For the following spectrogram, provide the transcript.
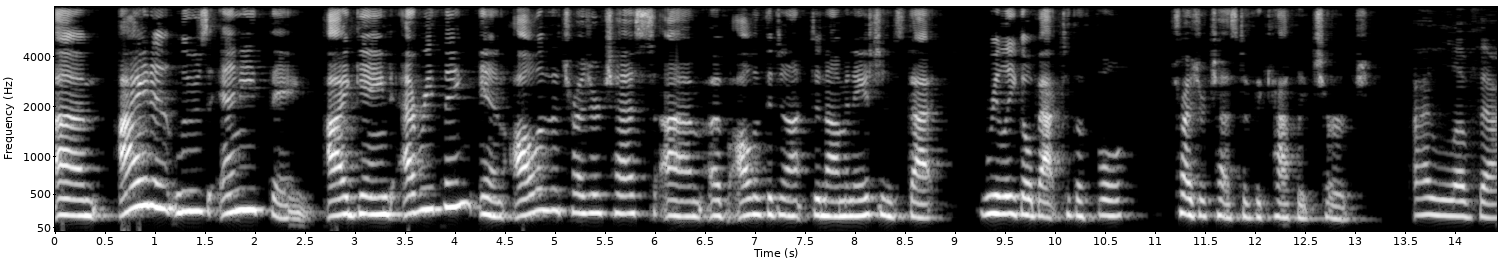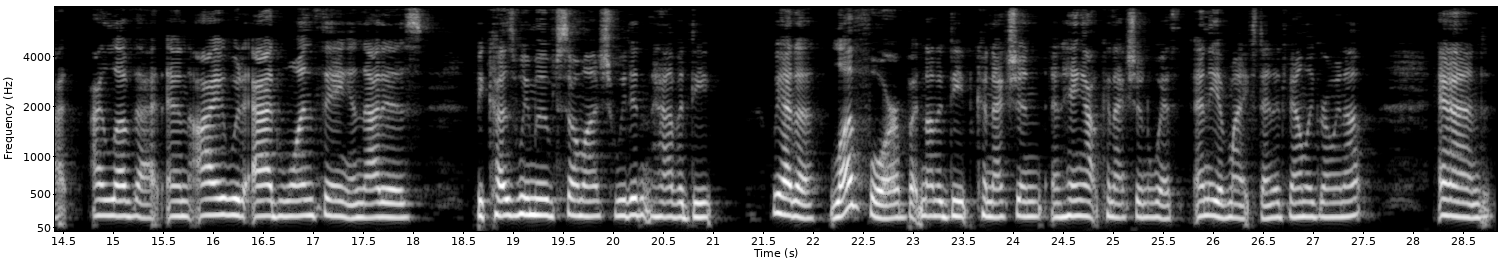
um, I didn't lose anything. I gained everything in all of the treasure chests um, of all of the de- denominations that really go back to the full treasure chest of the Catholic Church. I love that. I love that. And I would add one thing, and that is because we moved so much, we didn't have a deep, we had a love for, but not a deep connection and hangout connection with any of my extended family growing up. And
